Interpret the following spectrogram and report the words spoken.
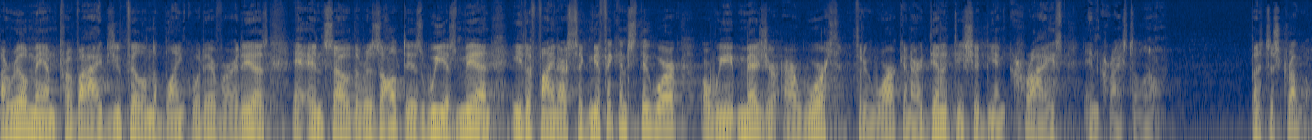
A real man provides, you fill in the blank, whatever it is. And so the result is we as men either find our significance through work or we measure our worth through work, and our identity should be in Christ, in Christ alone. But it's a struggle.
